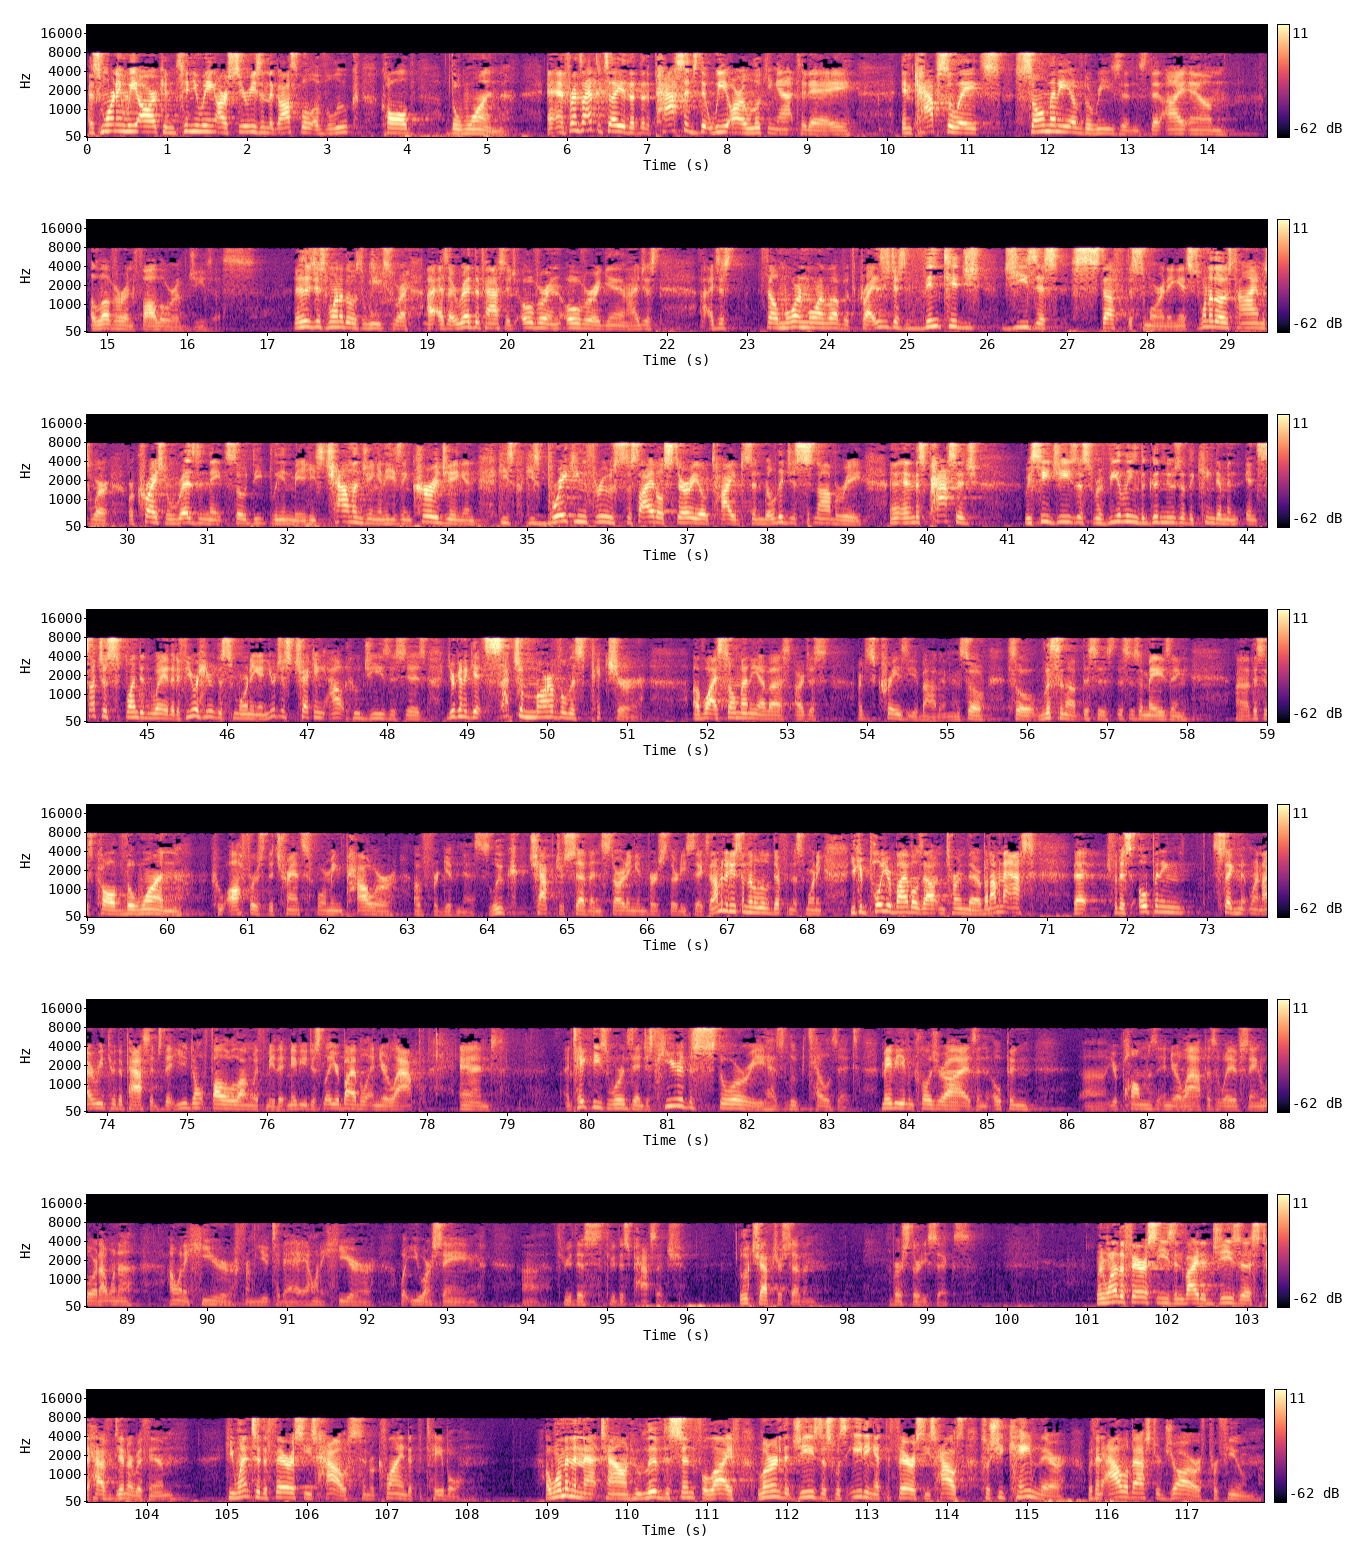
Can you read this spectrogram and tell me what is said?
This morning we are continuing our series in the Gospel of Luke called The One. And friends, I have to tell you that the passage that we are looking at today encapsulates so many of the reasons that I am a lover and follower of Jesus. This is just one of those weeks where, I, as I read the passage over and over again, I just, I just fell more and more in love with Christ. This is just vintage Jesus stuff this morning. It's one of those times where, where Christ resonates so deeply in me. He's challenging and he's encouraging and he's, he's breaking through societal stereotypes and religious snobbery. And, in this passage, we see Jesus revealing the good news of the kingdom in, in such a splendid way that if you're here this morning and you're just checking out who Jesus is, you're going to get such a marvelous picture of why so many of us are just are just crazy about him. And so, so listen up. This is, this is amazing. Uh, this is called The One Who Offers the Transforming Power of Forgiveness. Luke chapter 7, starting in verse 36. And I'm going to do something a little different this morning. You can pull your Bibles out and turn there, but I'm going to ask that for this opening segment when I read through the passage that you don't follow along with me, that maybe you just lay your Bible in your lap and and take these words in. Just hear the story as Luke tells it. Maybe even close your eyes and open uh, your palms in your lap as a way of saying, Lord, I want to I want to hear from you today. I want to hear what you are saying uh, through this through this passage. Luke chapter seven, verse thirty-six. When one of the Pharisees invited Jesus to have dinner with him, he went to the Pharisee's house and reclined at the table. A woman in that town who lived a sinful life learned that Jesus was eating at the Pharisee's house, so she came there with an alabaster jar of perfume.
